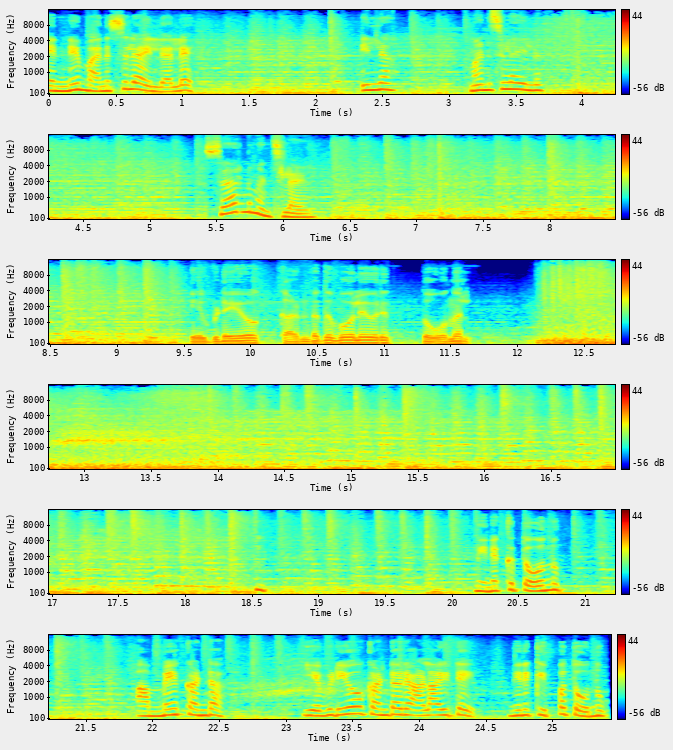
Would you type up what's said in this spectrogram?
എന്നെ മനസ്സിലായില്ല അല്ലേ? ഇല്ല മനസ്സിലായില്ല. സാറിന് മനസ്സിലായോ? എവിടെയോ കണ്ടതുപോലെ ഒരു തോന്നൽ. നിനക്ക് തോന്നും. അമ്മയെ കണ്ട എവിടെയോ കണ്ട ഒരാളായിട്ടേ നിനക്കിപ്പോ തോന്നും.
